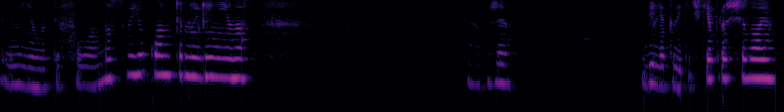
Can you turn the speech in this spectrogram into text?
змінювати форму свою контурну лінію у нас. Так, вже біля квіточки прошиваю.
